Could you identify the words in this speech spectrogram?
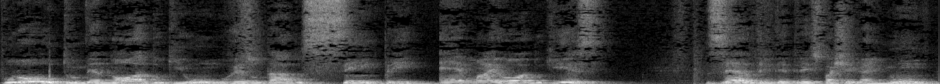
por outro menor do que 1, o resultado sempre é maior do que esse. 0,33 para chegar em 1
